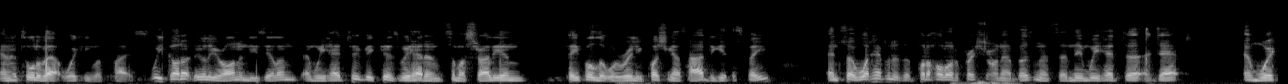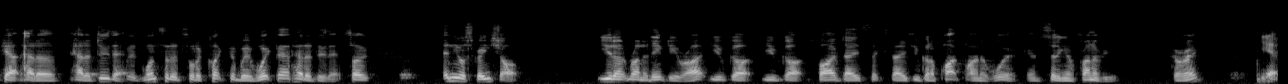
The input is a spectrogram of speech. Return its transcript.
And it's all about working with pace. We got it earlier on in New Zealand, and we had to because we had um, some Australian people that were really pushing us hard to get the speed. And so what happened is it put a whole lot of pressure on our business, and then we had to adapt and work out how to how to do that. Once it had sort of clicked and we've worked out how to do that. So in your screenshot, you don't run it empty, right? You've got you've got five days, six days, you've got a pipeline of work and sitting in front of you, correct? Yeah.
